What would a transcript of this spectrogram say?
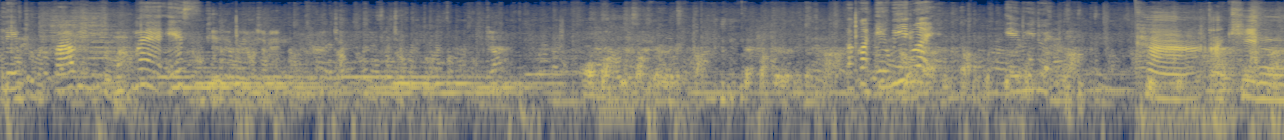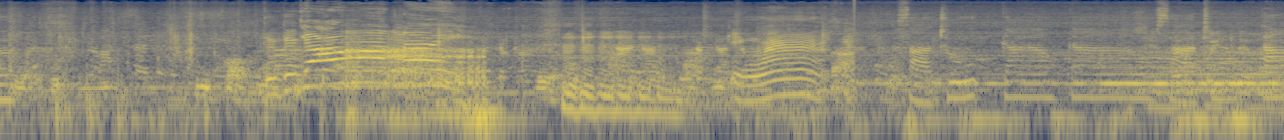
เรียนถูกปั๊บแม่เอสเขียนเดียวใช่ไหมจับจับแล้วก็เอวี่ด้วยเอวี่ด้วย ค่ะอาคินดึงดึงยาวมากเลย เก่งมาก สาธุเก้าเก้าสาธุเก้า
